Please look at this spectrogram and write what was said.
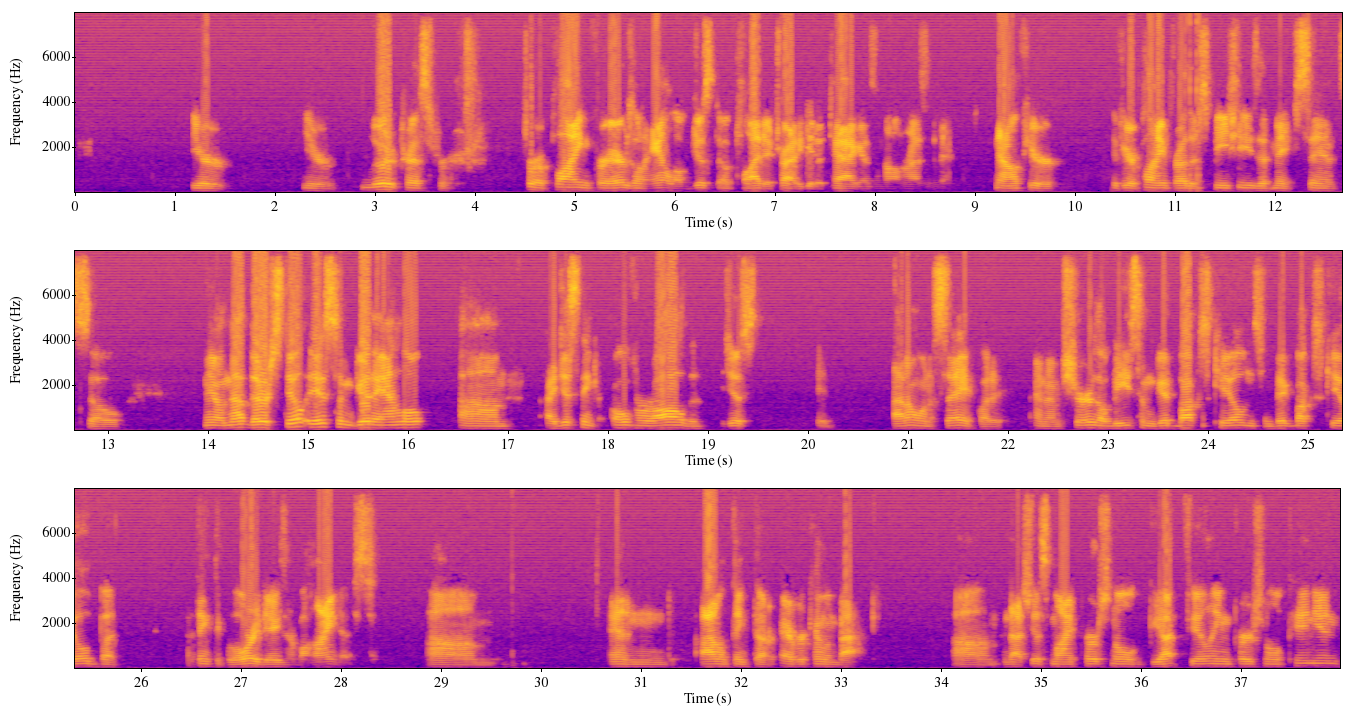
you're you're ludicrous for for applying for Arizona antelope just to apply to try to get a tag as a non-resident. Now, if you're if you're applying for other species, it makes sense. So, you know, not, there still is some good antelope. Um, I just think overall, the just it, I don't want to say it, but it, and I'm sure there'll be some good bucks killed and some big bucks killed, but I think the glory days are behind us. Um, and I don't think they're ever coming back. Um, and that's just my personal gut feeling, personal opinion.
